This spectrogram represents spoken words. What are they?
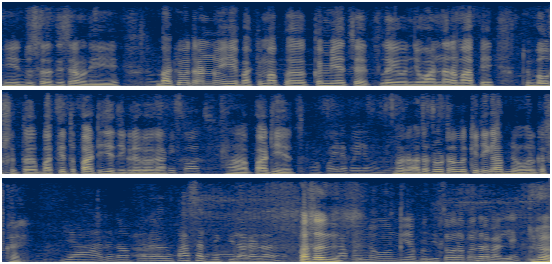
ही दुसऱ्या तिसऱ्यामध्ये ही आहे. बाकी मित्रांनो हे बाकी माप कमी याचे आहेत. लय म्हणजे वाढणारं माप आहे. तुम्ही बघू शकता. बाकी तर पाठीचे आहेत इकडे बघा. हा पाठी आहेत. पहिल्या पहिल्या मध्ये बरं आता टोटल किती गाभणे वगैरे कसं काय? या अजून आपल्याकडे अजून पाच सात निघतील आपण या म्हणजे चौदा पंधरा बांधले. हा.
